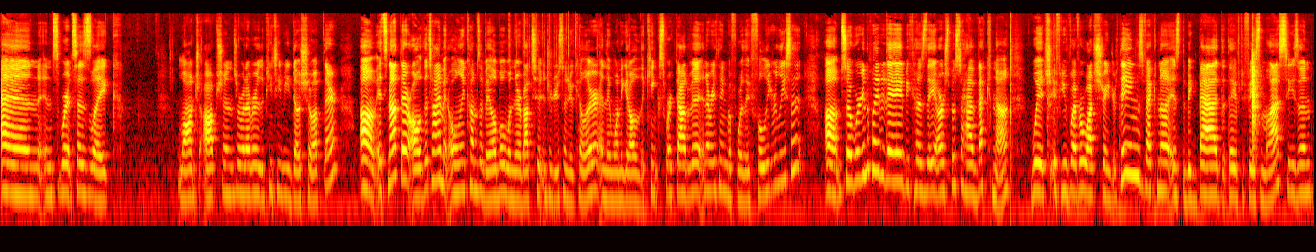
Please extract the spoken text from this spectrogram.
and in where it says like launch options or whatever, the PTB does show up there. Um, it's not there all the time. It only comes available when they're about to introduce a new killer and they want to get all the kinks worked out of it and everything before they fully release it. Um, so we're going to play today because they are supposed to have Vecna, which if you've ever watched Stranger Things, Vecna is the big bad that they have to face in the last season.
